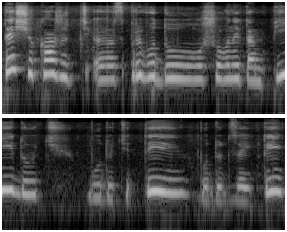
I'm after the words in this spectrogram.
Те, що кажуть е, з приводу, що вони там підуть, будуть іти, будуть зайти,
